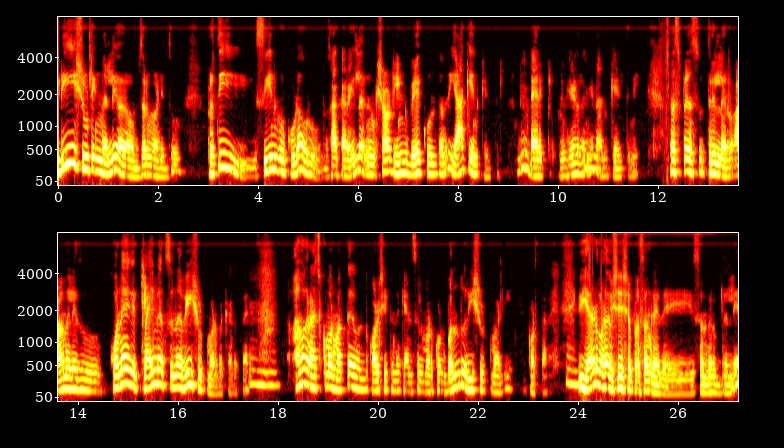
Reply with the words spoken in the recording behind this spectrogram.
ಇಡೀ ಶೂಟಿಂಗ್ನಲ್ಲಿ ಅಬ್ಸರ್ವ್ ಮಾಡಿದ್ದು ಪ್ರತಿ ಸೀನ್ಗೂ ಕೂಡ ಅವರು ಸಹಕಾರ. ಇಲ್ಲ ನನಗೆ ಶಾರ್ಟ್ ಹಿಂಗೆ ಬೇಕು ಅಂತಂದ್ರೆ ಯಾಕೆ ಏನು ಕೇಳ್ತೀರಿ ನೀವು ಡೈರೆಕ್ಟ್ರು ನೀವು ಹೇಳ್ದಂಗೆ ನಾನು ಕೇಳ್ತೀನಿ. ಸಸ್ಪೆನ್ಸ್ ಥ್ರಿಲ್ಲರ್ ಆಮೇಲೆ ಇದು ಕೊನೆಗೆ ಕ್ಲೈಮ್ಯಾಕ್ಸನ್ನ ರೀಶೂಟ್ ಮಾಡಬೇಕಾಗತ್ತೆ. ಆವಾಗ ರಾಜ್ಕುಮಾರ್ ಮತ್ತೆ ಒಂದು ಕಾಲ್ ಶೀಟನ್ನು ಕ್ಯಾನ್ಸಲ್ ಮಾಡ್ಕೊಂಡು ಬಂದು ರೀಶೂಟ್ ಮಾಡಿ ಕೊಡ್ತಾರೆ. ಇದು ಎರಡು ಬಹಳ ವಿಶೇಷ ಪ್ರಸಂಗ ಇದೆ ಈ ಸಂದರ್ಭದಲ್ಲಿ.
